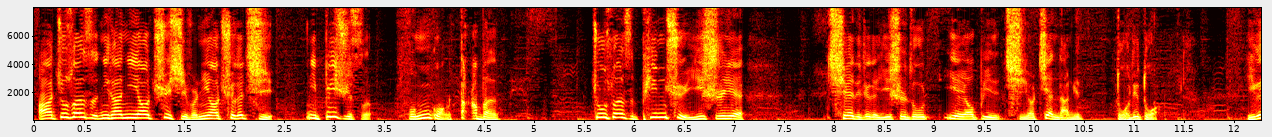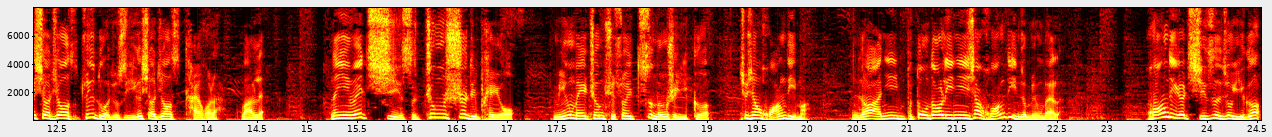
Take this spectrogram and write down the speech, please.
啊，就算是你看你要娶媳妇，你要娶个妻，你必须是风光大办。就算是聘娶仪式也，妾的这个仪式就也要比妻要简单的多得多。一个小轿子最多就是一个小轿子抬回来完了。那因为妻是正式的配偶，明媒正娶，所以只能是一个，就像皇帝嘛，你知道吧？你不懂道理，你想皇帝你就明白了。皇帝这妻子就一个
